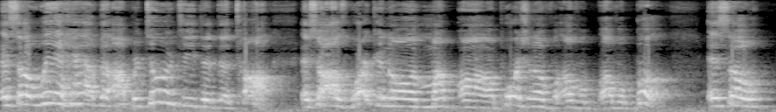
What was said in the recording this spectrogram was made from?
and so we didn't have the opportunity to, to talk. And so I was working on my uh, portion of of a, of a book, and so.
